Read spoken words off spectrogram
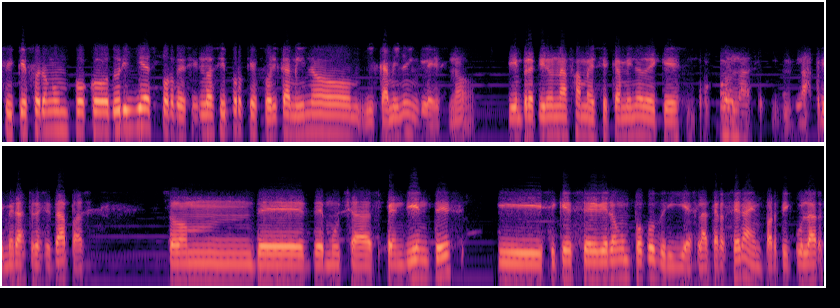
sí que fueron un poco durillas, por decirlo así, porque fue el camino, el camino inglés, ¿no? Siempre tiene una fama ese camino de que es las, las primeras tres etapas son de, de muchas pendientes y sí que se vieron un poco brillas. La tercera en particular,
